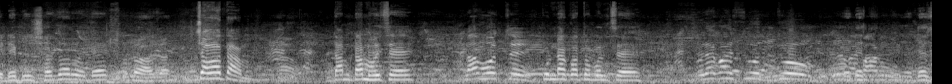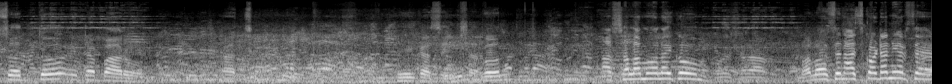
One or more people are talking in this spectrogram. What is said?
এটা বিশ হাজার ওটা ষোলো হাজার। চাওয়া দাম? দাম টাম হয়েছে? দাম হচ্ছে। কোনটা কত বলছে? এটা কয় চোদ্দ? এটা এটা চোদ্দ এটা বারো। আচ্ছা। ঠিক আছে ইনশাআল্লাহ। আসসালামু আলাইকুম। ভালো আছেন? আজ কয়টা নিয়ে আসছেন?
